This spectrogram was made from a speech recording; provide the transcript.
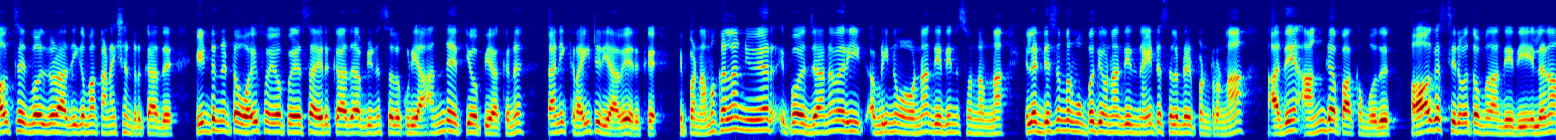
அவுட் சைட் வேர்ல்டோட அதிகமாக கனெக்ஷன் இருக்காது. இன்டர்நெட்டோ ஒய்ஃபையோ பெருசாக இருக்காது அப்படின்னு சொல்லக்கூடிய அந்த எத்தியோப்பியாக்குன்னு தனி கிரைட்டீரியாவே இருக்கு. இப்போ நமக்கெல்லாம் நியூ இயர் இப்போ ஜனவரி அப்படின்னு ஒன்றாம் தேதின்னு சொன்னோம்னா இல்லை டிசம்பர் முப்பத்தி ஒன்றாம் தேதி நைட்டை செலிப்ரேட் பண்ணுறோன்னா அதே அங்கே பார்க்கும்போது ஆகஸ்ட் இருபத்தொன்பதாம் தேதி இல்லைனா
